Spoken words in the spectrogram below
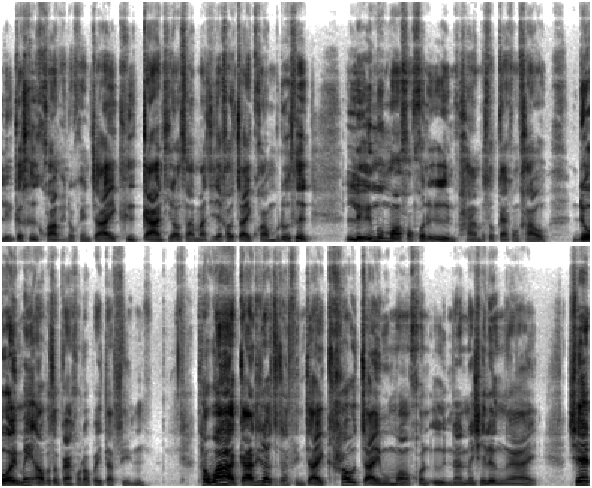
หรือก็คือความเห็นอกเห็นใจ คือการที่เราสามารถที่จะเข้าใจความรู้สึก หรือมุมมองของคนอื่นผ่านประสบการณ์ของเขา โดยไม่เอาประสบการณ์ของเราไปตัดสินทว่าการที่เราจะตัดสินใจเข้าใจมุมมองคนอื่นนั้นไม่ใช่เรื่องง่าย เช่น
